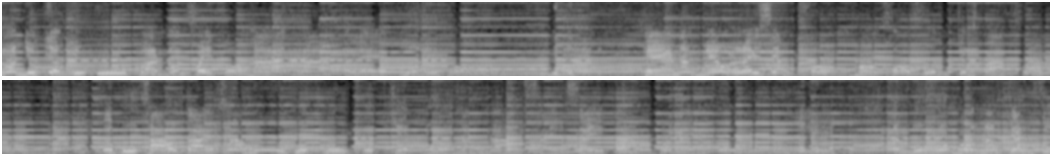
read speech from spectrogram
นอนอยู่เตียงอยู่อูป่านนอนไฟกองห้าหน้ากะแลเปื่อยพองแห่นั่งแมวไหลเสียงของห้องขอฝนจนปากฟางกระปูขาวตายข้าหูพวกงูกบเขียดโนหันหน้าใส่ใส่กันพ่อแม่เอ้ยอันดวงหลวงห้องน้ำจันทร์สี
